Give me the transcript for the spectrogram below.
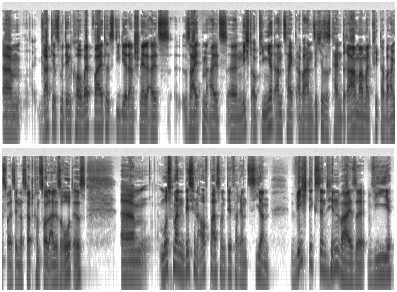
Ähm, Gerade jetzt mit den Core Web Vitals, die dir dann schnell als Seiten als äh, nicht optimiert anzeigt, aber an sich ist es kein Drama. Man kriegt aber Angst, weil es in der Search Console alles rot ist. Ähm, muss man ein bisschen aufpassen und differenzieren. Wichtig sind Hinweise wie,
